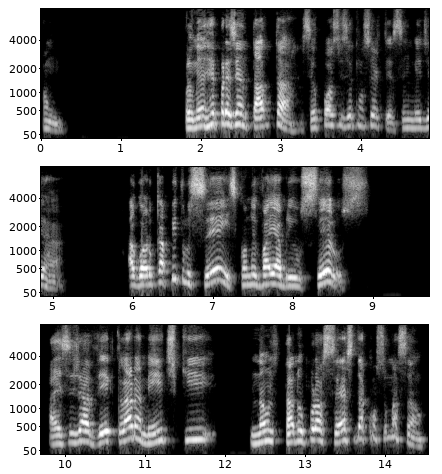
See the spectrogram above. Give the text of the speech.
Pelo menos representado tá. Isso eu posso dizer com certeza, sem medo de errar. Agora, o capítulo 6, quando ele vai abrir os selos, aí você já vê claramente que não está no processo da consumação.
